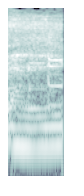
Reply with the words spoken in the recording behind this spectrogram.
Salut.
